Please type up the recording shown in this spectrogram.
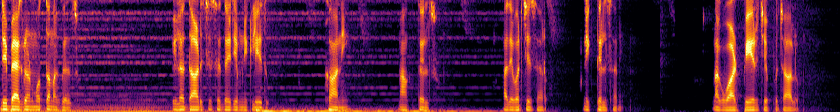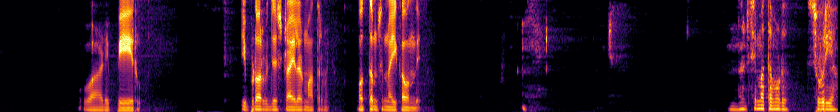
నీ బ్యాక్గ్రౌండ్ మొత్తం నాకు తెలుసు. ఇలా దాడి చేసే ధైర్యం నీకు లేదు. కానీ నాకు తెలుసు. అది ఎవరు చేశారు నీకు తెలుసని. నాకు వాడి పేరు చెప్పు చాలు. వాడి పేరు. ఇప్పటివరకు జస్ట్ ట్రైలర్ మాత్రమే. మొత్తం సినిమా ఇక ఉంది. నరసింహ తమ్ముడు సూర్య సూర్య.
